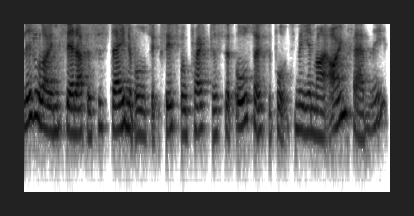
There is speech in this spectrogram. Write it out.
let alone set up a sustainable, successful practice that also supports me and my own family?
